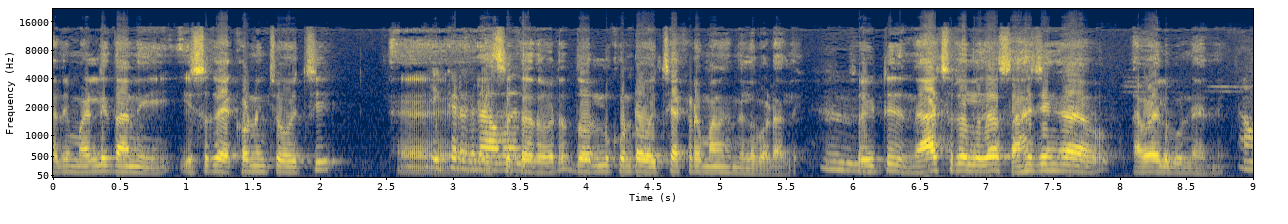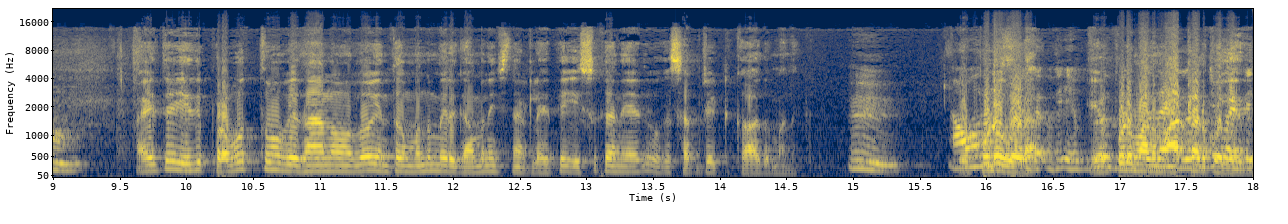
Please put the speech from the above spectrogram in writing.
అది మళ్ళీ దాని ఇసుక ఎక్కడి నుంచో వచ్చి ఇసుక దొర్లుకుంటూ వచ్చి అక్కడ మనకు నిలబడాలి. సో ఇట్ న్యాచురల్గా సహజంగా అవైలబుల్ ఉండేది. అయితే ఇది ప్రభుత్వం విధానంలో ఇంతకుముందు మీరు గమనించినట్లయితే ఇసుక అనేది ఒక సబ్జెక్ట్ కాదు మనకి. ఎప్పుడు కూడా. ఎప్పుడు మనం మాట్లాడుకోలేదు.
